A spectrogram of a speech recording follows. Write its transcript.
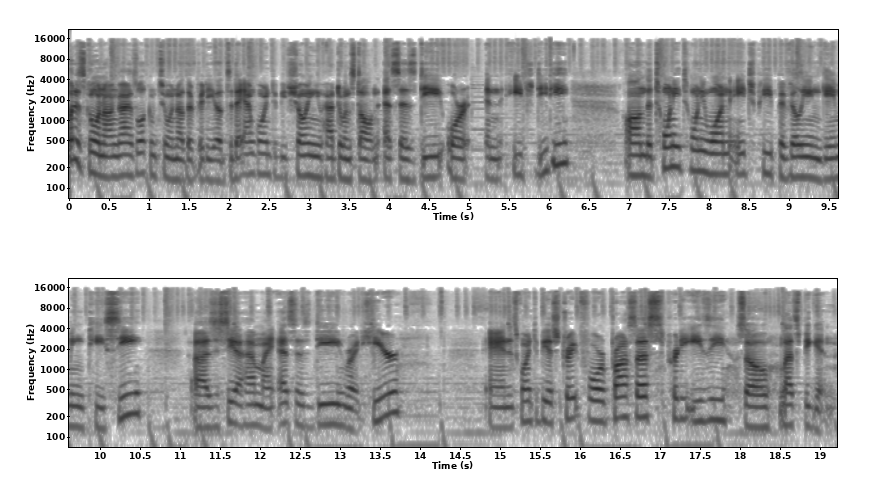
What is going on guys? Welcome to another video. Today I'm going to be showing you how to install an SSD or an HDD on the 2021 HP Pavilion Gaming PC. Uh, as you see I have my SSD right here and it's going to be a straightforward process, pretty easy, so let's begin.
